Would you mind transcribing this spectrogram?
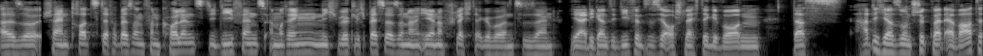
Also scheint trotz der Verbesserung von Collins die Defense am Ring nicht wirklich besser, sondern eher noch schlechter geworden zu sein. Ja, die ganze Defense ist ja auch schlechter geworden. Das hatte ich ja so ein Stück weit erwartet.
